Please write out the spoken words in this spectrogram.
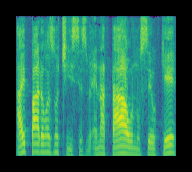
Aí param as notícias. É Natal, não sei o quê.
